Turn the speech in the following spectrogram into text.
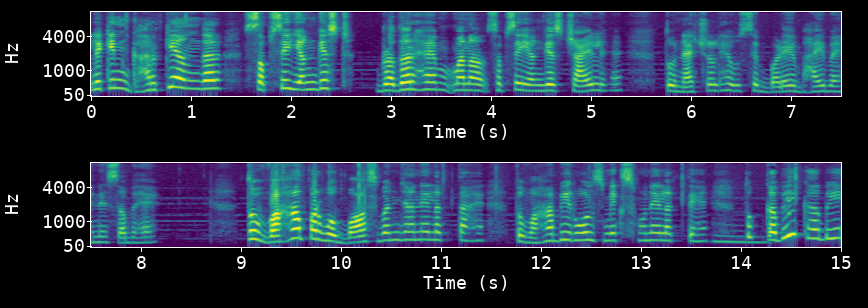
लेकिन घर के अंदर सबसे यंगेस्ट ब्रदर है माना सबसे यंगेस्ट चाइल्ड है तो नेचुरल है उससे बड़े भाई बहने सब है। तो वहाँ पर वो बॉस बन जाने लगता है तो वहाँ भी रोल्स मिक्स होने लगते हैं। तो कभी कभी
